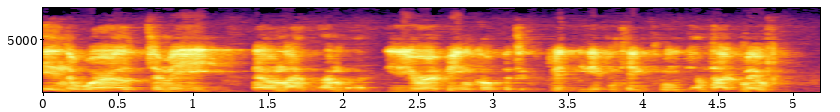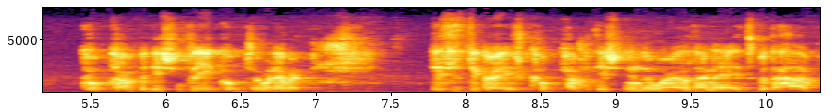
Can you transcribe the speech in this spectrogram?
in the world to me. Now I'm not. I'm, the European Cup is a completely different thing to me. I'm talking about cup competitions, league cups or whatever. This is the greatest cup competition in the world, and uh, it's good to have.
